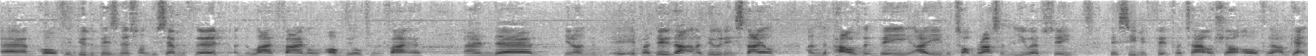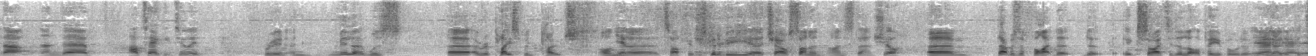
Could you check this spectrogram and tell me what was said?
Um, hopefully, do the business on December third at the live final of the Ultimate Fighter. And um, you know, if I do that and I do it in style, and the powers that be, i.e. the top brass at the UFC, they see me fit for a title shot. Hopefully, I'll get that, and uh, I'll take it to him. Brilliant. And Miller was uh, a replacement coach on Yep. uh, TUF. It was going to be uh, Chael Sonnen, I understand. Sure. Um, that was a fight that, that excited a lot of people. That, Yeah, you know, yeah, the yeah.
